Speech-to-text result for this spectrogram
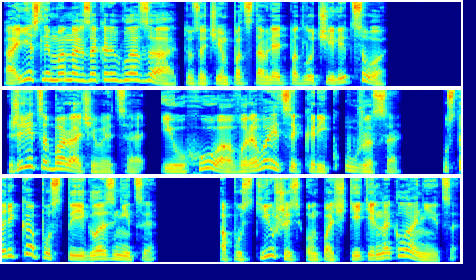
А если монах закрыл глаза, то зачем подставлять под лучи лицо? Жрец оборачивается, и у Хуа вырывается крик ужаса. У старика пустые глазницы. Опустившись, он почтительно кланяется.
